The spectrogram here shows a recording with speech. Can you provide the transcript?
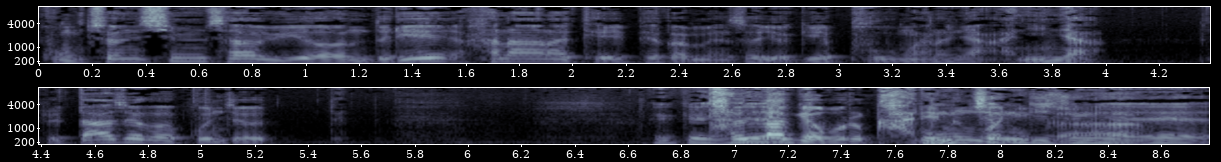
공천 심사위원들이 하나하나 대입해 가면서 여기에 부응하느냐 아니냐를 따져 갖고 이제 그러니까 탈락 여부를 가리는 공천 거니까. 기준에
